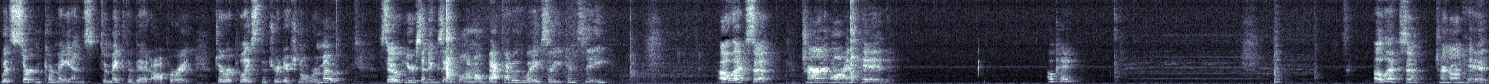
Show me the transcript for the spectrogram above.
with certain commands to make the bed operate, to replace the traditional remote. So here's an example. I'm going to back out of the way so you can see. Alexa, turn on head. Okay. Alexa, turn on head.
